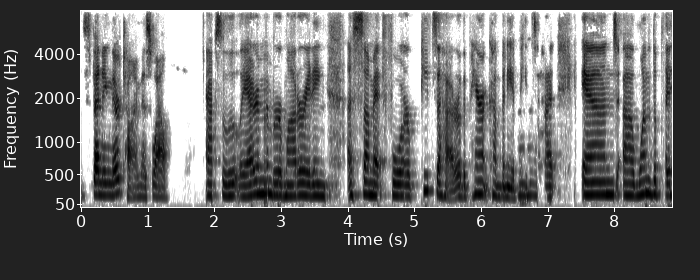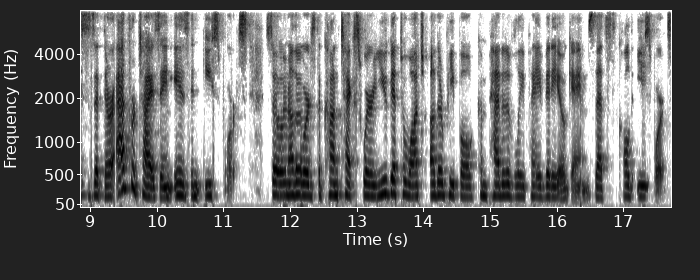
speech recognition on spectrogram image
spending their time as well Absolutely. I remember moderating a summit for Pizza Hut or the parent company of Pizza mm-hmm. Hut. And uh, one of the places that they're advertising is in esports. So, in other words, the context where you get to watch other people competitively play video games. That's called esports.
